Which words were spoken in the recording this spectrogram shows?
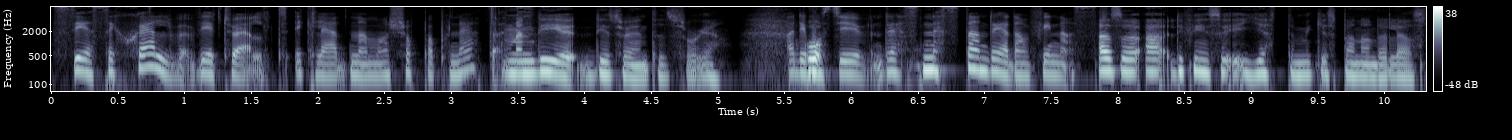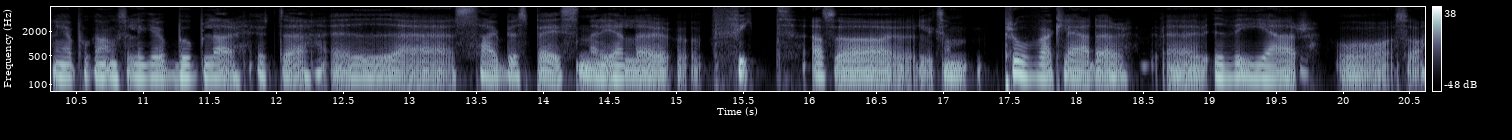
se sig själv virtuellt i kläderna man shoppar på nätet. Men det, det tror jag är en tidsfråga. Ja, det och- måste ju nästan redan finnas. Alltså, det finns så jättemycket spännande lösningar på gång som ligger och bubblar ute i eh, cyberspace när det gäller fit. Alltså liksom prova kläder eh, i VR och så.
